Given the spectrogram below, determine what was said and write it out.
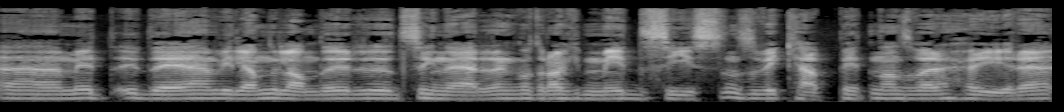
uh, William Nylander signerer en kontrakt mid-season, så vil cap-hiten hans være høyere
